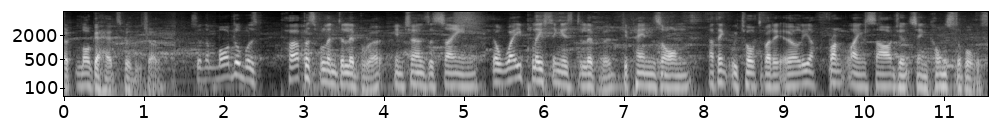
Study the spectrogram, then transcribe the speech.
at loggerheads with each other. So the model was purposeful and deliberate in terms of saying the way policing is delivered depends on, I think we talked about it earlier, frontline sergeants and constables.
